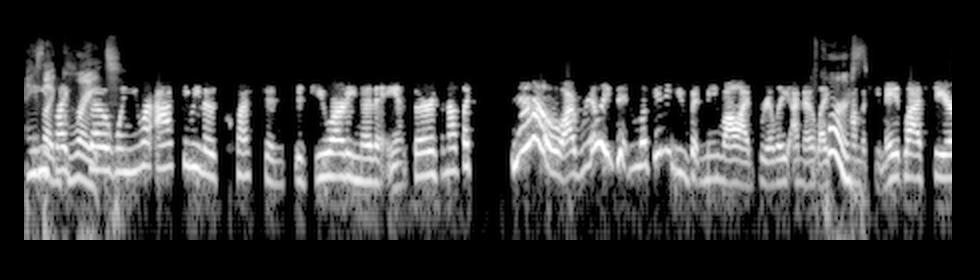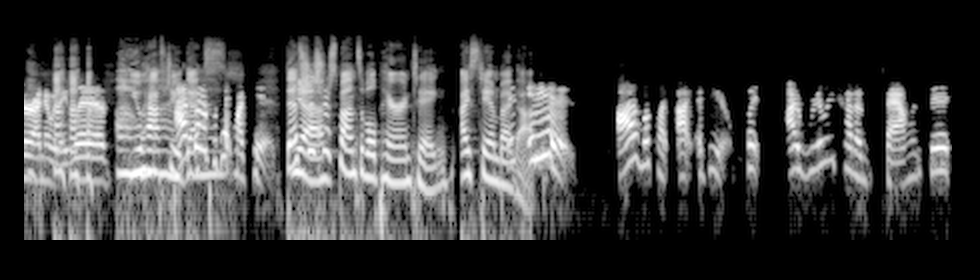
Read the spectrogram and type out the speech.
He's, like, great. So when you were asking me those questions, did you already know the answers? And I was like, no, I really didn't look into you. But meanwhile, I really, I know like course. how much you made last year. I know where they live. You have to. I've got That's- to protect my kids. That's Yeah. just responsible parenting. I stand by It, that. it is. I look like I, I do, but I really try to balance it.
